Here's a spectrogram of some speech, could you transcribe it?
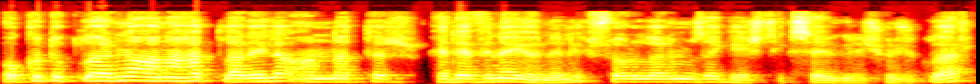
Okuduklarını ana hatlarıyla anlatır. Hedefine yönelik sorularımıza geçtik sevgili çocuklar.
